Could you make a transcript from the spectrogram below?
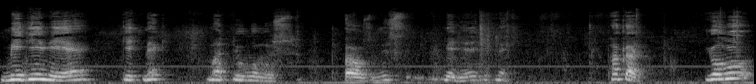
Medine'ye gitmek matlubumuz, arzumuz Medine'ye gitmek. Fakat yolu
